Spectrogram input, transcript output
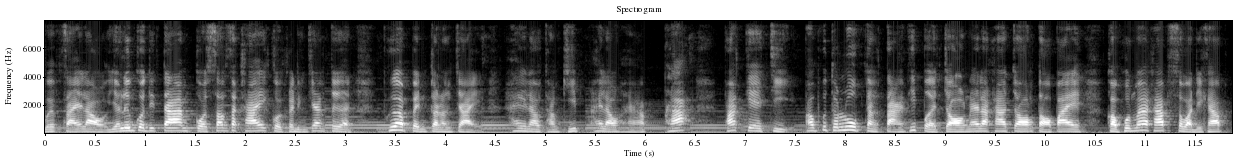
เว็บไซต์เรา อย่าลืมกดติดตามกด Subscribe กดกระดิ่งแจ้งเตือน เพื่อเป็นกำลังใจให้เราทำคลิปให้เราหาพระพระเกจิ พระพุทธรูปต่างๆ ที่เปิดจองในราคาจองต่อไป ขอบคุณมากครับ สวัสดีครับ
